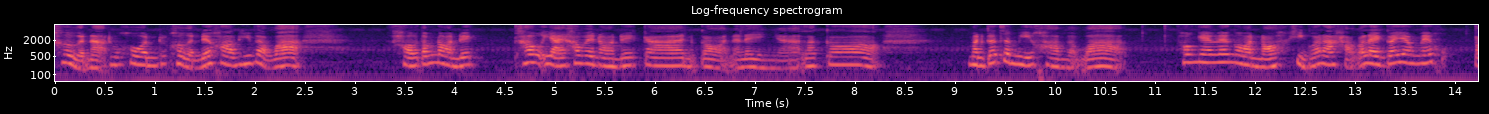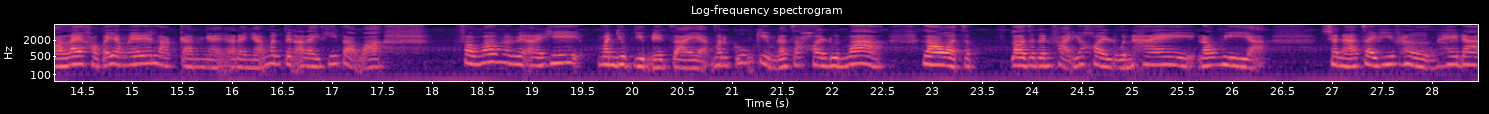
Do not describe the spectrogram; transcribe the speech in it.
เขินอะทุกคนเขินด้วยความที่แบบว่า เขาต้องนอนด้วย เข้าย้ายเข้าไปนอนด้วยกันก่อนอะไรอย่างเงี้ย แล้วก็มันก็จะมีความแบบว่าพ่อแง่แม่งอนเนาะขิงก็ราขาก็แรงก็ยังไม่ตอนแรกเขาก็ยังไม่ได้รักกันไงอะไรเงี้ย มันเป็นอะไรที่แบบว่าฟังว่ามันเป็นอะไรที่มันหยุบหยิบในใจอะ่ะ มันกุ้มกิ่มแล้วจะคอยลุ้นว่า เราอะจะเราจะเป็นฝ่ายที่คอยลุ้นให้ระวีอะชนะใจพี่เพลิงให้ได้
